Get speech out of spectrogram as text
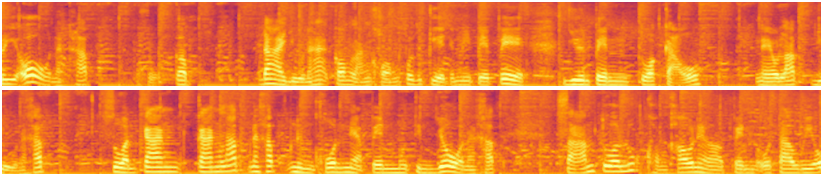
ริโอนะครับโอ้โหก็ได้อยู่นะฮะ กองหลังของโปรตุเกสยังมีเปเป้ ยืนเป็นตัวเก๋าแนวรับอยู่นะครับ ส่วนกลางกลางรับนะครับ 1 คนเนี่ย เป็นมูตินโยนะครับ 3 ตัวลุกของเขาเนี่ย เป็นโอตาวิโอ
